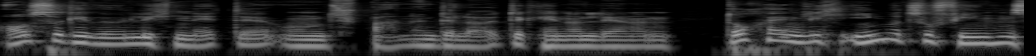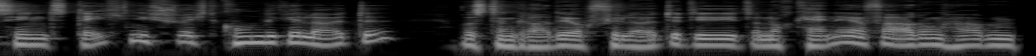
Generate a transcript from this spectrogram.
außergewöhnlich nette und spannende Leute kennenlernen. Doch eigentlich immer zu finden sind technisch recht kundige Leute, was dann gerade auch für Leute, die da noch keine Erfahrung haben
